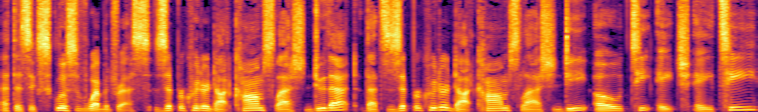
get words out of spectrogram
at this exclusive web address, ziprecruiter.com slash do that. That's ziprecruiter.com slash D O T H A T,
